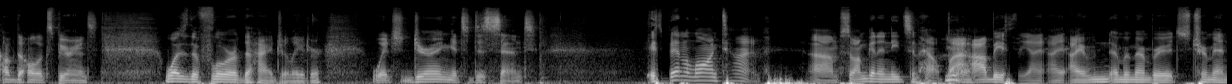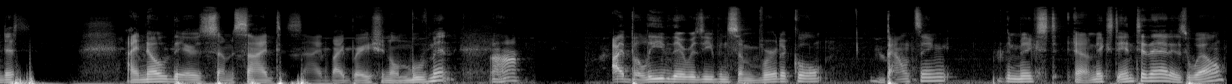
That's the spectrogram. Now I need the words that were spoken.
of the whole experience was the floor of the hydrolator, which during its descent, it's been a long time, um, so I'm gonna need some help. I- obviously, I, I I remember it's tremendous. I know there's some side to side vibrational movement. Uh huh. I believe there was even some vertical bouncing mixed uh, mixed into that as well.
